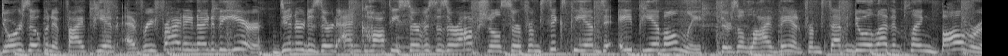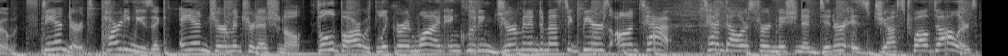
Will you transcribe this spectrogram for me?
Doors open at 5 p.m. every Friday night of the year. Dinner, dessert, and coffee services are optional, served from 6 p.m. to 8 p.m. only. There's a live band from 7 to 11 playing ballroom, standards, party music, and German traditional. Full bar with liquor and wine, including German and domestic beers on tap. $10 for admission and dinner is just $12.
